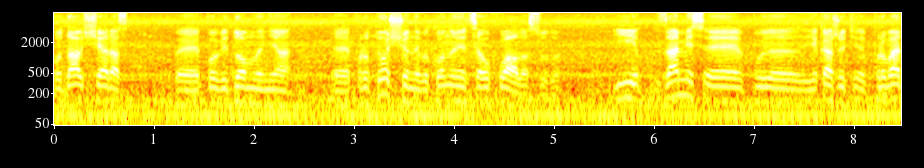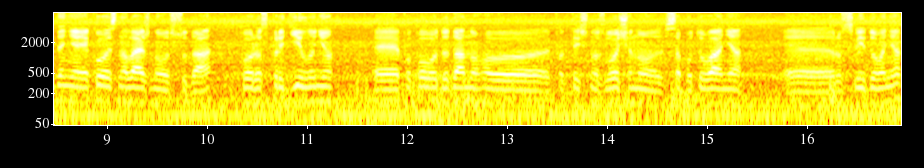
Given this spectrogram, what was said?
подав ще раз е, повідомлення е, про те, що не виконується ухвала суду. І замість, як кажуть, проведення якогось належного суда по розподіленню е, по поводу даного фактично злочину саботування розслідування,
